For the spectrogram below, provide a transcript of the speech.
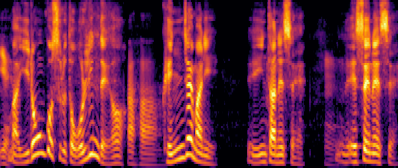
예. 막 이런 것으로 또 올린대요. 아하. 굉장히 많이 이 인터넷에 음. SNS에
